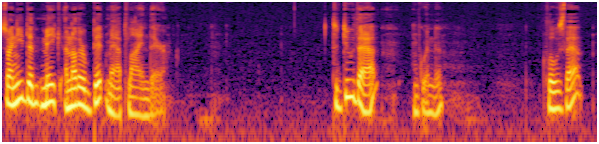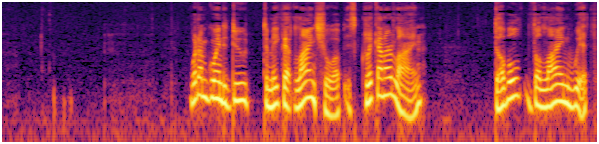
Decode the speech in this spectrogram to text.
So I need to make another bitmap line there. To do that, I'm going to close that. What I'm going to do to make that line show up is click on our line, double the line width,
